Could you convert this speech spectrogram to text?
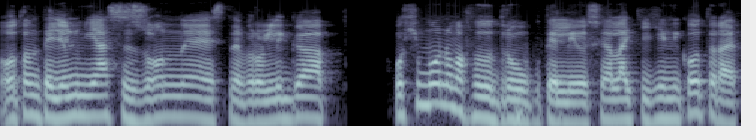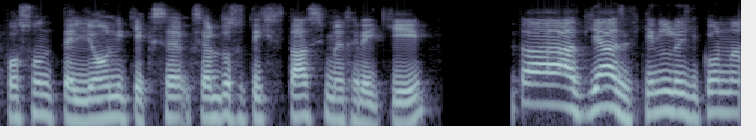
όταν τελειώνει μια σεζόν ε, στην Ευρωλίγκα, όχι μόνο με αυτόν τον τρόπο που τελείωσε, αλλά και γενικότερα, εφόσον τελειώνει και ξέ, ξέροντας ότι έχει φτάσει μέχρι εκεί, μετά αδειάζει και είναι λογικό να.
